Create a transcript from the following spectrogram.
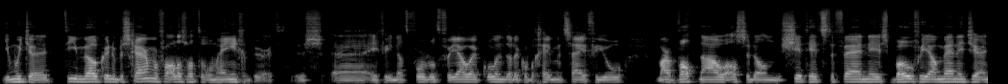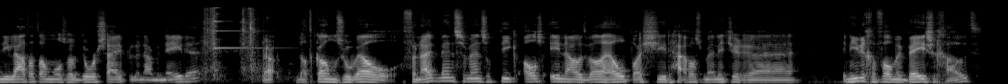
je moet je team wel kunnen beschermen voor alles wat er omheen gebeurt. Dus eh, even in dat voorbeeld van jou, hè, Colin, dat ik op een gegeven moment zei van joh, maar wat nou als er dan shit hits de fan is boven jouw manager en die laat dat allemaal zo doorcijpelen naar beneden. Ja. Dat kan zowel vanuit mensen, mensoptiek als inhoud wel helpen als je je daar als manager eh, in ieder geval mee bezighoudt.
